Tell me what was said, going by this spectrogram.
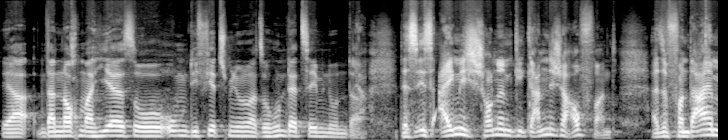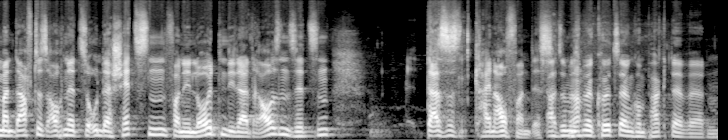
ja, dann nochmal hier so um die 40 Minuten, also 110 Minuten da. Das ist eigentlich schon ein gigantischer Aufwand. Also von daher, man darf das auch nicht so unterschätzen von den Leuten, die da draußen sitzen, dass es kein Aufwand ist. Also ne? müssen wir kürzer und kompakter werden.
